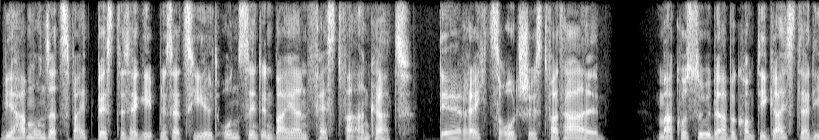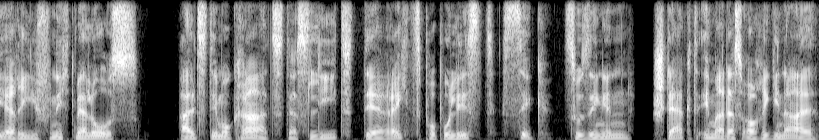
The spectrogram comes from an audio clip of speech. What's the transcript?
Wir haben unser zweitbestes Ergebnis erzielt und sind in Bayern fest verankert. Der Rechtsrutsch ist fatal. Markus Söder bekommt die Geister, die er rief, nicht mehr los. Als Demokrat das Lied Der Rechtspopulist Sick zu singen, stärkt immer das Original.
